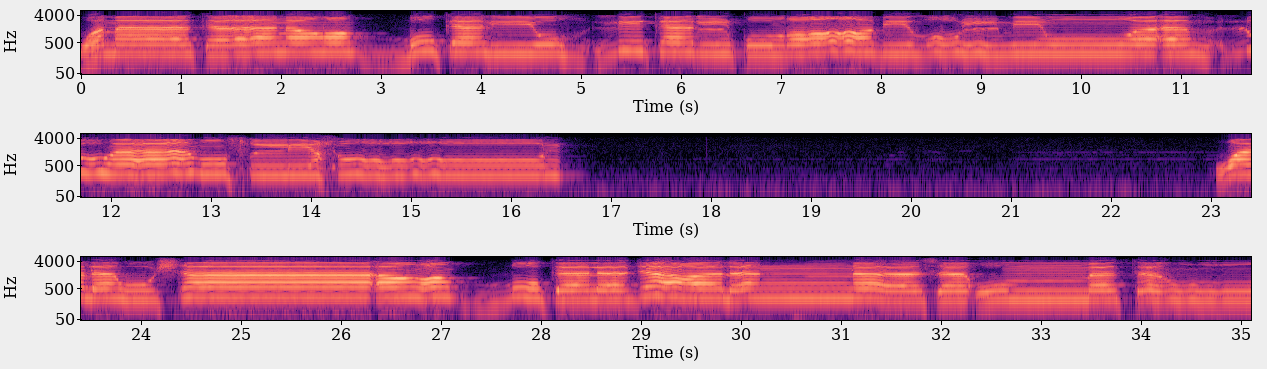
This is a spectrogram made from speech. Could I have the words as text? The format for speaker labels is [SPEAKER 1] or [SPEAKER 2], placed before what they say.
[SPEAKER 1] وَمَا كَانَ رَبُّكَ لِيُهْلِكَ الْقُرَى بِظُلْمٍ وَأَهْلُهَا مُصْلِحُونَ وَلَوْ شَاءَ رَبُّكَ لَجَعَلَ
